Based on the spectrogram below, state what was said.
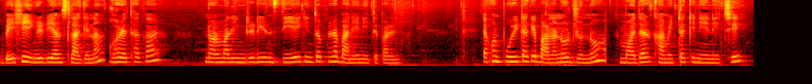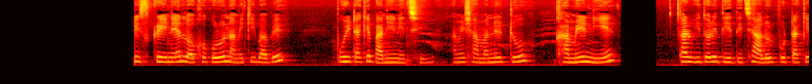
বেশি ইনগ্রিডিয়েন্টস লাগে না। ঘরে থাকা নর্মাল ইনগ্রিডিয়েন্টস দিয়েই কিন্তু আপনারা বানিয়ে নিতে পারেন। এখন পুরিটাকে বানানোর জন্য ময়দার খামিরটাকে নিয়ে নিচ্ছি। স্ক্রিনে লক্ষ্য করুন আমি কীভাবে পুরিটাকে বানিয়ে নিচ্ছি। আমি সামান্য একটু খামির নিয়ে তার ভিতরে দিয়ে দিচ্ছি আলুর পুরটাকে।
